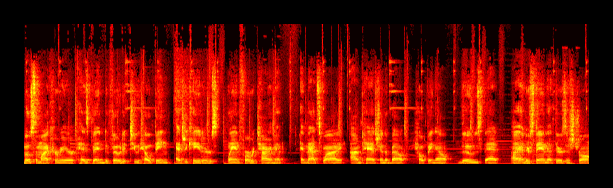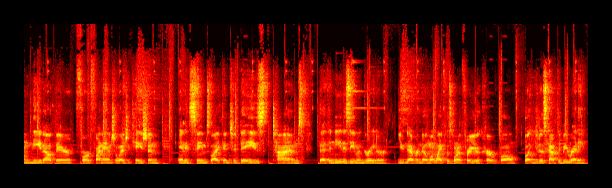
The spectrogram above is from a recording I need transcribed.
Most of my career has been devoted to helping educators plan for retirement. And that's why I'm passionate about helping out those that I understand that there's a strong need out there for financial education. And it seems like in today's times, that the need is even greater. You never know when life is going to throw you a curveball, but you just have to be ready.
